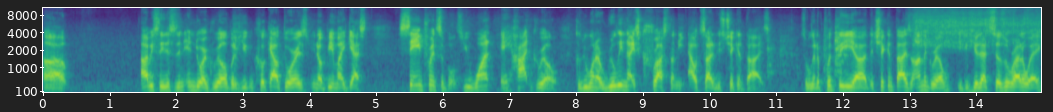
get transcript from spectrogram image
uh, obviously this is an indoor grill, but if you can cook outdoors, you know, be my guest. Same principles. You want a hot grill because we want a really nice crust on the outside of these chicken thighs. So we're gonna put the, uh, the chicken thighs on the grill. You can hear that sizzle right away.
